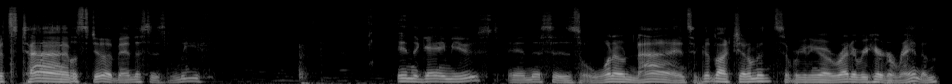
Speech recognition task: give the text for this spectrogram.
it's time. Let's do it, man. This is Leaf in the game used, and this is 109. So good luck, gentlemen. So we're going to go right over here to random,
